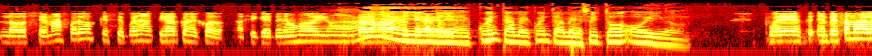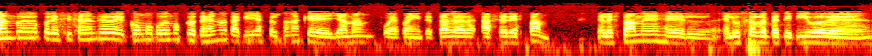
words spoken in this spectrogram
los semáforos que se pueden activar con el codo. Así que tenemos hoy un programa bastante cargadito. Cuéntame, cuéntame, soy todo oído. Pues empezamos hablando precisamente de cómo podemos protegernos de aquellas personas que llaman pues para intentar hacer spam. El spam es el, uso repetitivo de,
